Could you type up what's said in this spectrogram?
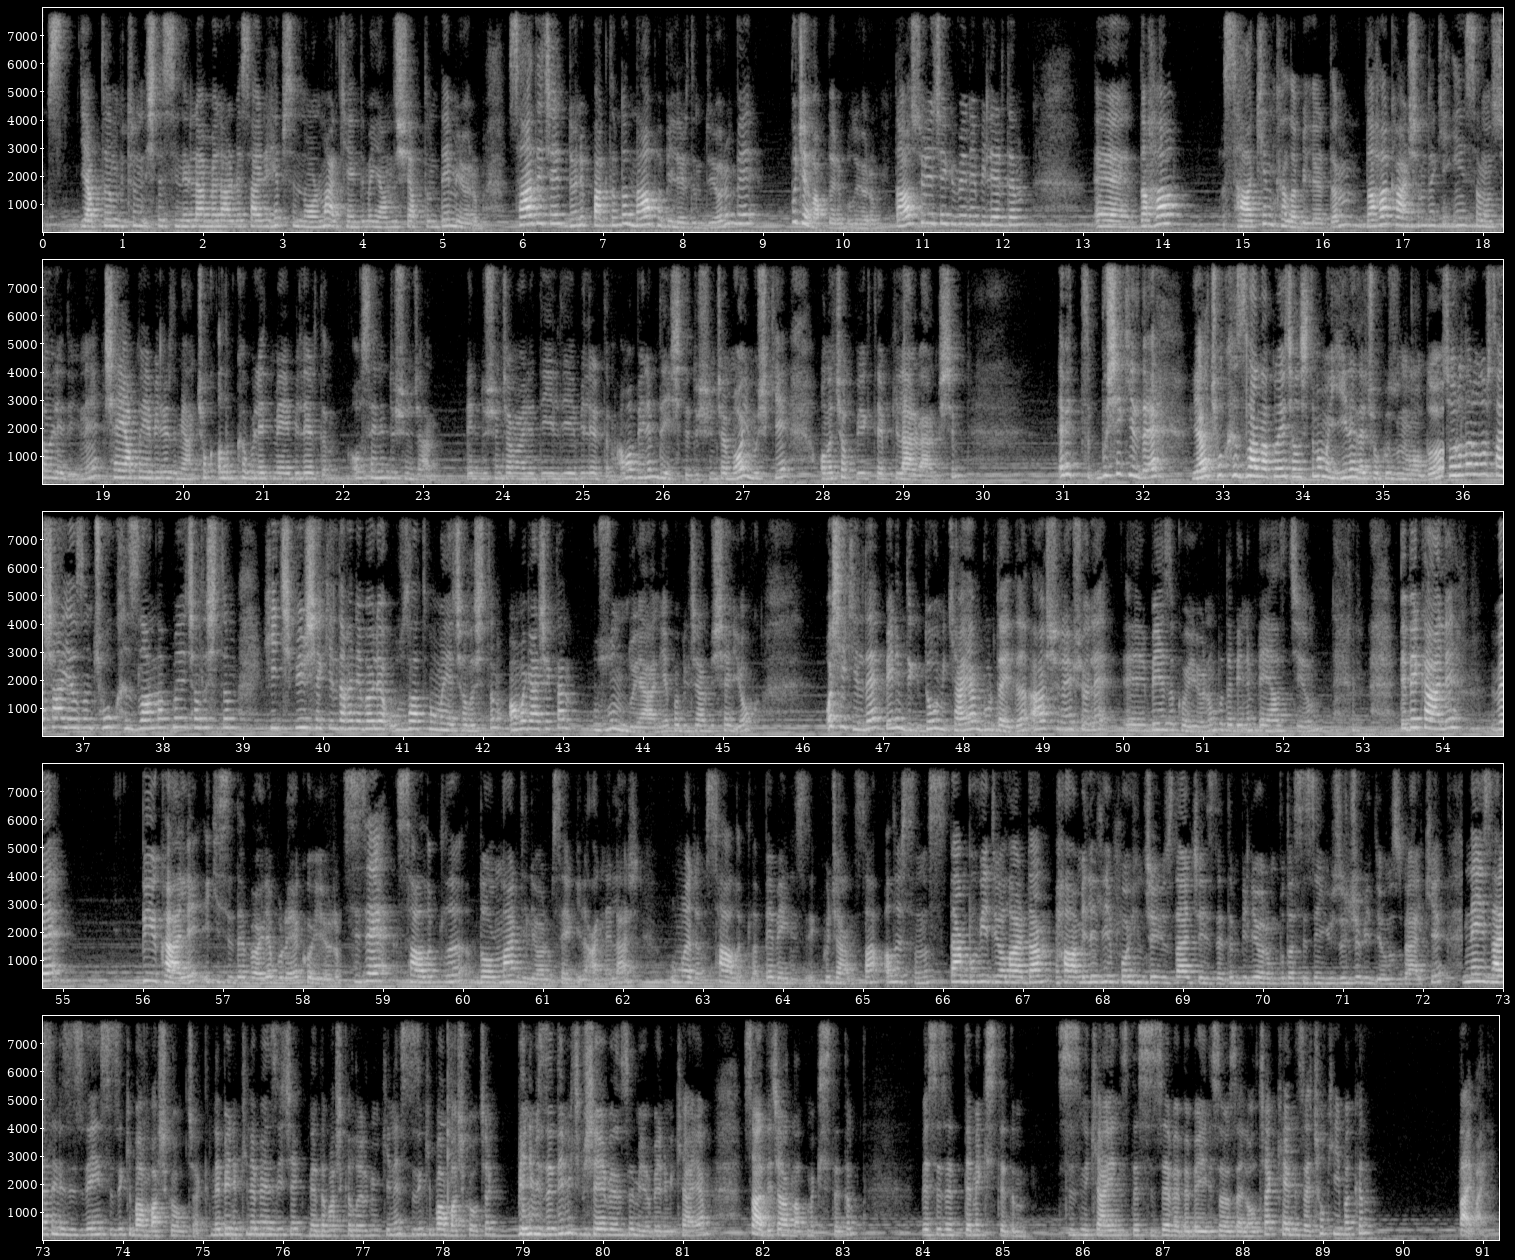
yaptığım bütün işte sinirlenmeler vesaire hepsi normal. Kendime yanlış yaptım demiyorum. Sadece dönüp baktığımda ne yapabilirdim diyorum ve bu cevapları buluyorum. Daha sürece güvenebilirdim. Ee, daha sakin kalabilirdim. Daha karşımdaki insanın söylediğini şey yapmayabilirdim yani çok alıp kabul etmeyebilirdim. O senin düşüncen. Benim düşüncem öyle değil diyebilirdim. Ama benim de işte düşüncem oymuş ki ona çok büyük tepkiler vermişim. Evet bu şekilde ya çok hızlı anlatmaya çalıştım ama yine de çok uzun oldu. Sorular olursa aşağı yazın. Çok hızlı anlatmaya çalıştım. Hiçbir şekilde hani böyle uzatmamaya çalıştım. Ama gerçekten uzundu yani. Yapabileceğim bir şey yok. O şekilde benim doğum hikayem buradaydı. Aa şuraya şöyle e, beyaza koyuyorum. Bu da benim beyazcığım. Bebek hali ve büyük hali ikisi de böyle buraya koyuyorum. Size sağlıklı doğumlar diliyorum sevgili anneler. Umarım sağlıkla bebeğinizi kucağınıza alırsınız. Ben bu videolardan hamileliğim boyunca yüzlerce izledim. Biliyorum bu da sizin yüzüncü videonuz belki. Ne izlerseniz izleyin sizinki bambaşka olacak. Ne benimkine benzeyecek ne de başkalarınınkine. Sizinki bambaşka olacak. Benim izlediğim hiçbir şeye benzemiyor benim hikayem. Sadece anlatmak istedim. Ve size demek istedim. Sizin hikayeniz de size ve bebeğinize özel olacak. Kendinize çok iyi bakın. Bay bay.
